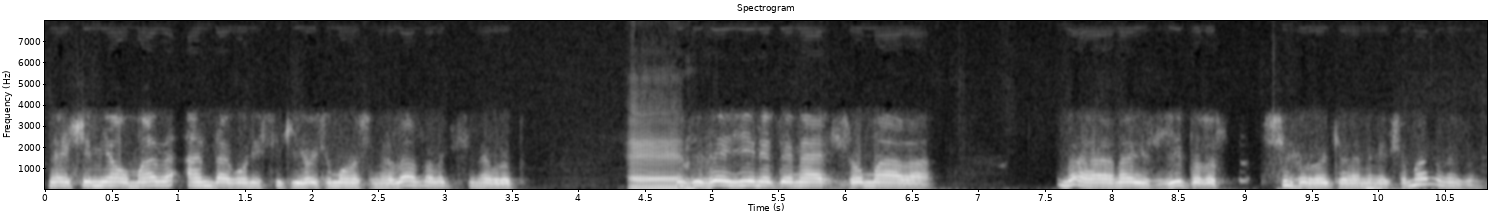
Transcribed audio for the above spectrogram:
να έχει μια ομάδα ανταγωνιστική, όχι μόνο στην Ελλάδα αλλά και στην Ευρώπη. Ε... Γιατί δεν γίνεται να έχεις ομάδα, να, να έχεις γήπεδο σύγχρονο και να μην έχεις ομάδα, δεν γίνεται.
